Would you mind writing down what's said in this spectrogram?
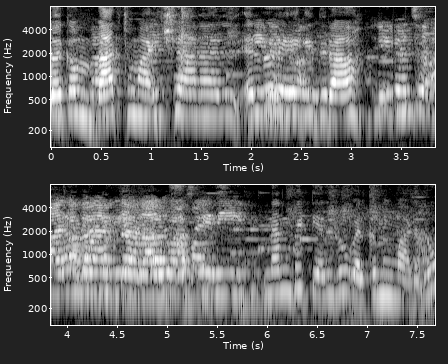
welcome back to my channel ಎಲ್ಲರೂ ಹೇಗಿದ್ದೀರಾ? ನನ್ ಬಿಟ್ಟು ಎಲ್ಲರೂ ವೆಲ್ಕಮಿಂಗ್ ಮಾಡಿದ್ರು.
